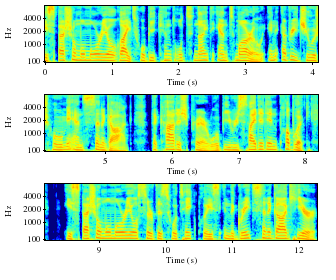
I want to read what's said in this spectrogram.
A special memorial light will be kindled tonight and tomorrow in every Jewish home and synagogue. The Kaddish prayer will be recited in public. A special memorial service will take place in the Great Synagogue here,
